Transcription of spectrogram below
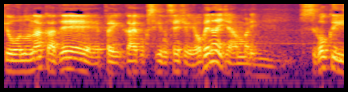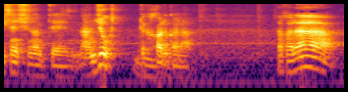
況の中でやっぱり外国籍の選手が呼べないじゃん。あんまり、すごくいい選手なんて何十億ってかかるから、だから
